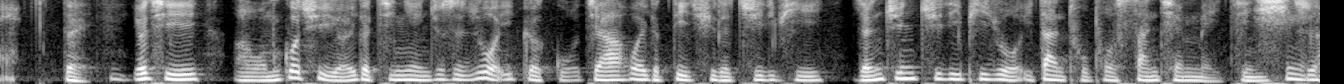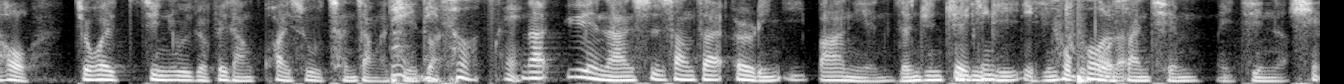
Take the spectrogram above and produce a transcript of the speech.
哎。对，尤其呃，我们过去有一个经验，就是如果一个国家或一个地区的 GDP 人均 GDP 如果一旦突破三千美金之后。就会进入一个非常快速成长的阶段。没错，那越南事实上在二零一八年人均 GDP 已经突破三千美金了。是，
